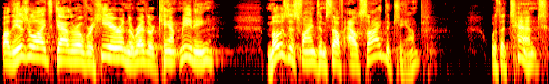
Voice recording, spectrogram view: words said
While the Israelites gather over here in the regular camp meeting, Moses finds himself outside the camp with a tent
